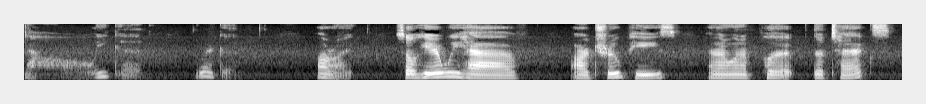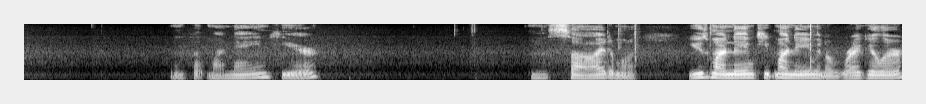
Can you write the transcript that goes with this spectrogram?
No we good. We're good. All right. So here we have our true peace, and I'm going to put the text. And put my name here on the side I'm going to use my name, keep my name in a regular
